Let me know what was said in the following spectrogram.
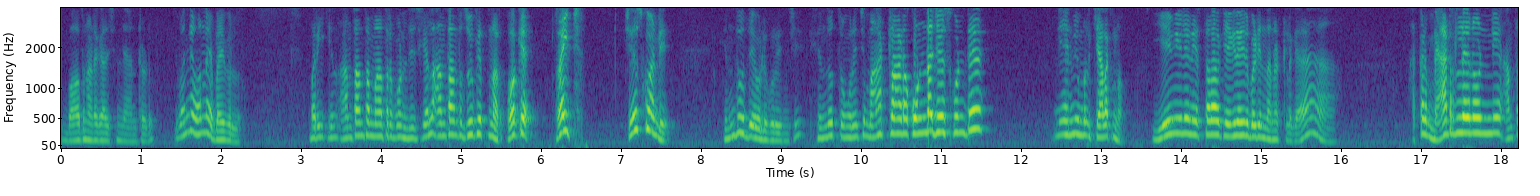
బాబుని అడగాల్సిందే అంటాడు. ఇవన్నీ ఉన్నాయి బైబిల్లో. మరి అంతంత మాత్రం తీసుకెళ్ళి అంతంత చూపిస్తున్నారు. Okay right. చేసుకోండి. హిందూ దేవుడి గురించి హిందుత్వం గురించి మాట్లాడకుండా చేసుకుంటే నేను మిమ్మల్ని కెలకను. ఏమీ లేని ఇస్తరాకు ఎగిరేది పడింది అన్నట్లుగా అక్కడ మ్యాటర్ లేనోడిని అంత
